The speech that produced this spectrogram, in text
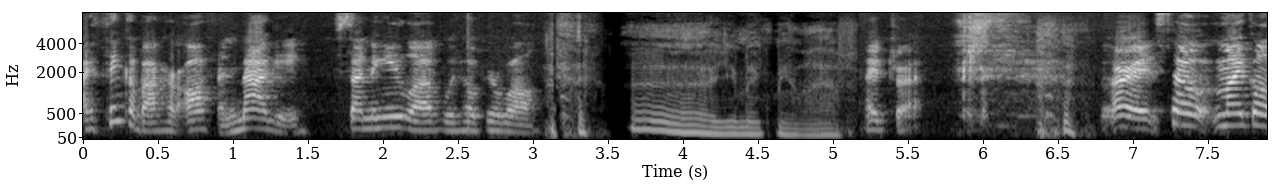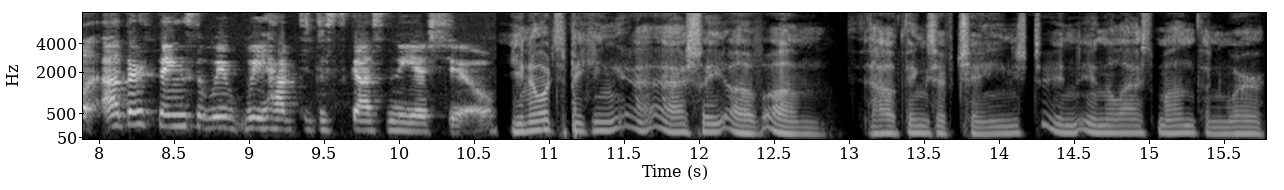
I think about her often. Maggie, sending you love. We hope you're well. Uh, you make me laugh. I try. All right. So, Michael, other things that we, we have to discuss in the issue. You know what? Speaking, Ashley, of um, how things have changed in, in the last month and where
